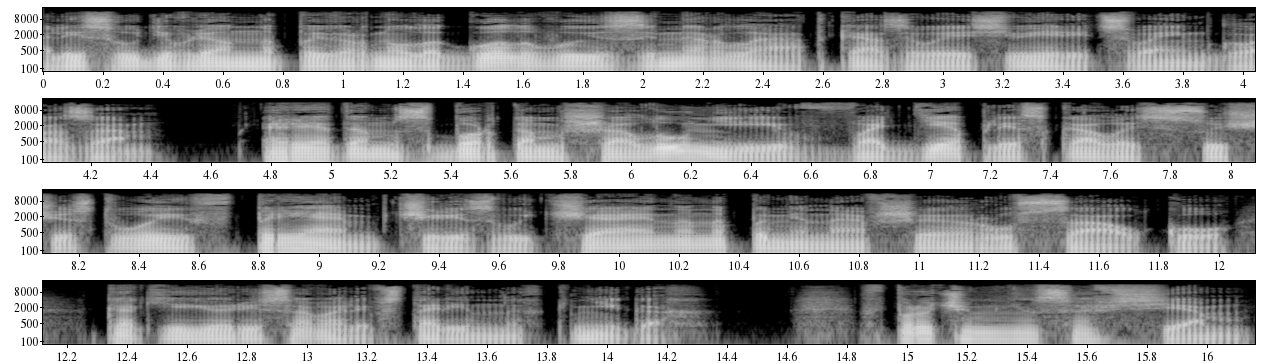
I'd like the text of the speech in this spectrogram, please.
Алиса удивленно повернула голову и замерла, отказываясь верить своим глазам. Рядом с бортом шалуньи в воде плескалось существо и впрямь чрезвычайно напоминавшее русалку, как ее рисовали в старинных книгах. Впрочем, не совсем.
